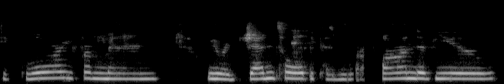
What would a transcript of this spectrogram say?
seek glory from men. We were gentle because we were fond of you.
